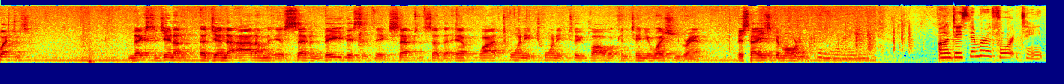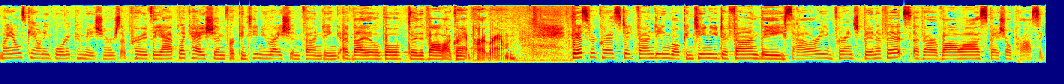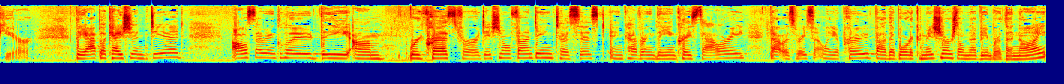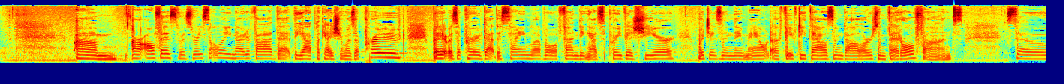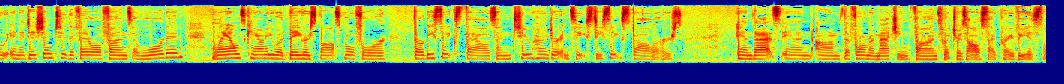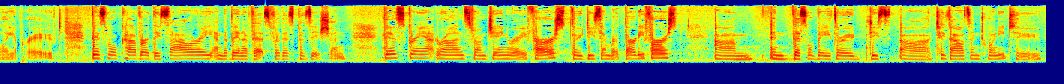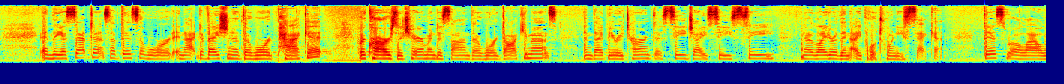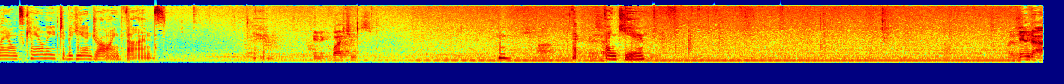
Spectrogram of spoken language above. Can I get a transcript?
questions? Next agenda, agenda item is 7B. This is the acceptance of the FY 2022 VAWA Continuation Grant. Ms. Hayes, good morning. Good morning. On December 14th, Lowndes County Board of Commissioners approved the application for continuation funding available through the VAWA grant program. This requested funding will continue to fund the salary and fringe benefits of our VAWA special prosecutor. The application did also include the um, request for additional funding to assist in covering the increased salary that was recently approved by the Board of Commissioners on November the 9th. Um, our office was recently notified that the application was approved, but it was approved at the same level of funding as the previous year, which is in the amount of $50,000 in federal funds. So, in addition to the federal funds awarded, Lowndes County would be responsible for $36,266 and that's in um, the form of matching funds, which was also previously approved. This will cover the salary and the benefits for this position. This grant runs from January 1st through December 31st, um, and this will be through uh, 2022. And the acceptance of this award and activation of the award packet requires the chairman to sign the award documents and they be returned to CJCC no later than April 22nd. This will allow Lowndes County to begin drawing funds. Any questions? Thank you. Agenda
